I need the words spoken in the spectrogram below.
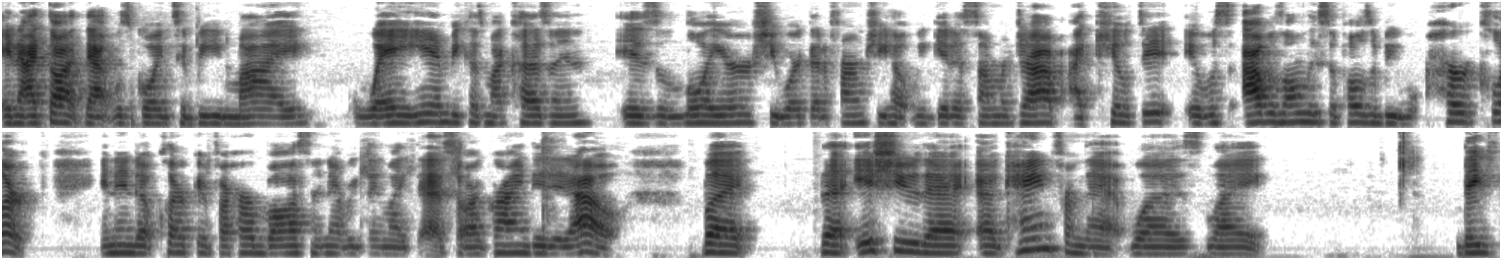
and I thought that was going to be my way in because my cousin is a lawyer. She worked at a firm. She helped me get a summer job. I killed it. It was I was only supposed to be her clerk and end up clerking for her boss and everything like that. So I grinded it out. But the issue that uh, came from that was like they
